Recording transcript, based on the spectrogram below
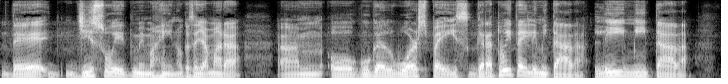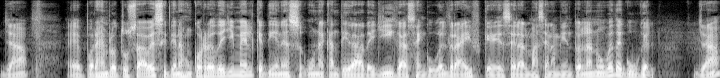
de G Suite, me imagino que se llamará, o Google Workspace gratuita y limitada, limitada, ¿ya? Eh, por ejemplo, tú sabes si tienes un correo de Gmail que tienes una cantidad de gigas en Google Drive, que es el almacenamiento en la nube de Google, ¿ya?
